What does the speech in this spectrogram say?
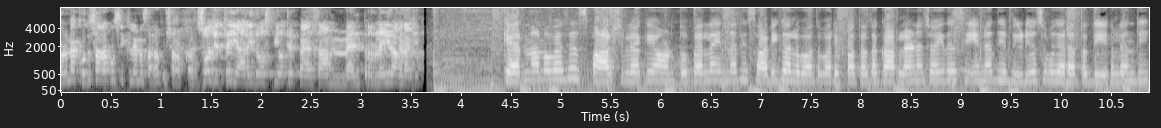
ਹੁਣ ਮੈਂ ਖੁਦ ਸਾਰਾ ਕੁਝ ਸਿੱਖ ਲਿਆ ਮੈਂ ਸਾਰਾ ਕੁਝ ਆਪ ਕਰ ਸੋ ਜਿੱਥੇ ਯਾਰੀ ਦੋਸਤੀ ਉੱਥੇ ਪੈਸਾ ਮੈਂਟਰ ਨਹੀਂ ਰੱਖਣਾ ਕੈਰਨਾ ਨੂੰ ਵੈਸੇ ਸਿਫਾਰਿਸ਼ ਲੈ ਕੇ ਆਉਣ ਤੋਂ ਪਹਿਲਾਂ ਇਹਨਾਂ ਦੀ ਸਾਰੀ ਗੱਲਬਾਤ ਬਾਰੇ ਪਤਾ ਤਾਂ ਕਰ ਲੈਣਾ ਚਾਹੀਦਾ ਸੀ। ਇਹਨਾਂ ਦੀਆਂ ਵੀਡੀਓਜ਼ ਵਗੈਰਾ ਤਾਂ ਦੇਖ ਲੈਂਦੀ।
